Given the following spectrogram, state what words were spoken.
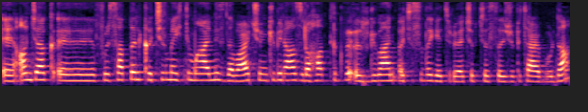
E, ancak e, fırsatları kaçırma ihtimaliniz de var. Çünkü biraz rahatlık ve özgüven açısı da getiriyor açıkçası Jüpiter burada.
